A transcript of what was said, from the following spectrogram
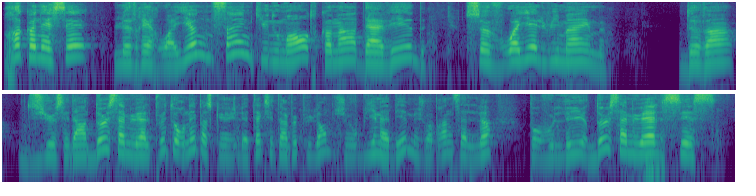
reconnaissait le vrai roi. Il y a une scène qui nous montre comment David se voyait lui-même devant Dieu. C'est dans 2 Samuel. Vous pouvez tourner parce que le texte est un peu plus long. J'ai oublié ma Bible, mais je vais prendre celle-là pour vous le lire. 2 Samuel 6. «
